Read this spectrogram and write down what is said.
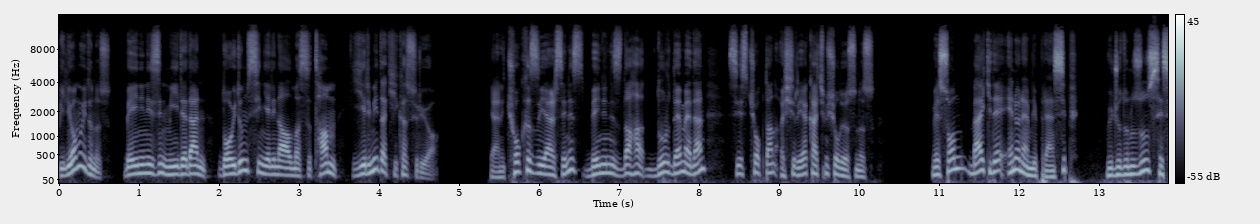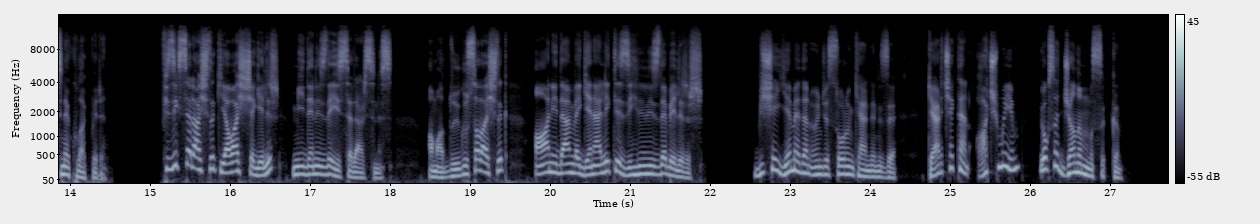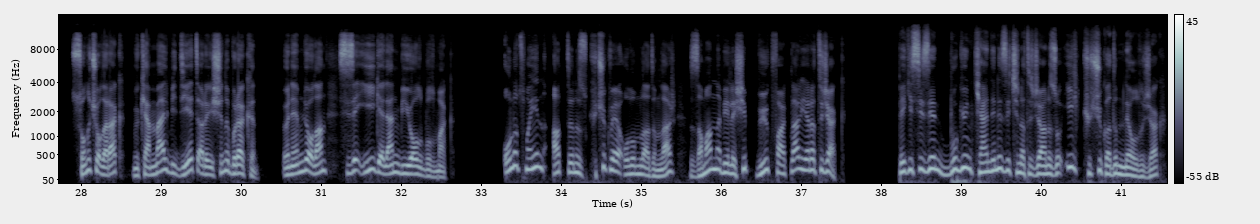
Biliyor muydunuz? Beyninizin mideden doydum sinyalini alması tam 20 dakika sürüyor. Yani çok hızlı yerseniz beyniniz daha dur demeden siz çoktan aşırıya kaçmış oluyorsunuz. Ve son belki de en önemli prensip, vücudunuzun sesine kulak verin. Fiziksel açlık yavaşça gelir, midenizde hissedersiniz. Ama duygusal açlık aniden ve genellikle zihninizde belirir. Bir şey yemeden önce sorun kendinize. Gerçekten aç mıyım yoksa canım mı sıkkın? Sonuç olarak mükemmel bir diyet arayışını bırakın. Önemli olan size iyi gelen bir yol bulmak. Unutmayın attığınız küçük ve olumlu adımlar zamanla birleşip büyük farklar yaratacak. Peki sizin bugün kendiniz için atacağınız o ilk küçük adım ne olacak?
